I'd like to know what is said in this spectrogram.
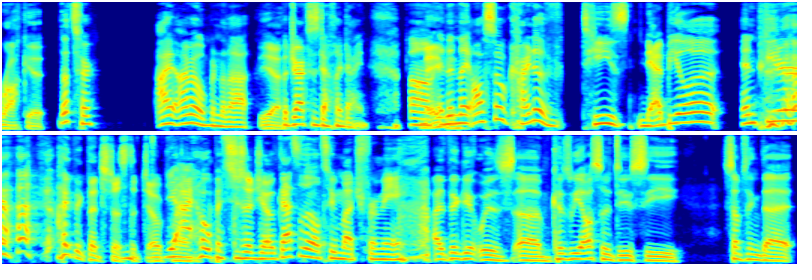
Rocket. That's fair. I, I'm open to that. Yeah. But Drax is definitely dying. Um, and then they also kind of tease Nebula and Peter. I think that's just a joke. yeah, I hope it's just a joke. That's a little too much for me. I think it was because we also do see something that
